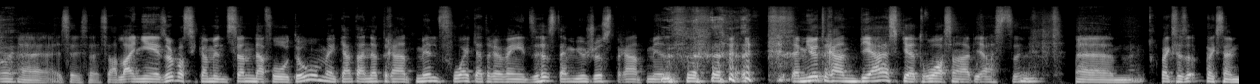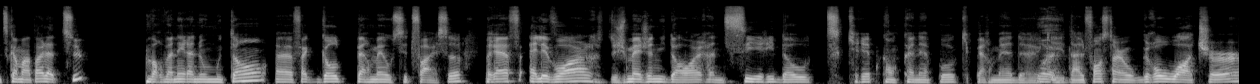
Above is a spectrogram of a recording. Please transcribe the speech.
Euh, ça, ça, a l'air niaiseux parce que c'est comme une scène de la photo, mais quand t'en as 30 000 fois 90, t'as mieux juste 30 000. t'as mieux 30 pièces que 300 pièces. Euh, fait que c'est ça. Fait que c'est un petit commentaire là-dessus. On va revenir à nos moutons. Euh, fait que Gold permet aussi de faire ça. Bref, allez voir. J'imagine qu'il doit y avoir une série d'autres scripts qu'on connaît pas qui permet de. dans le fond, c'est un gros watcher.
